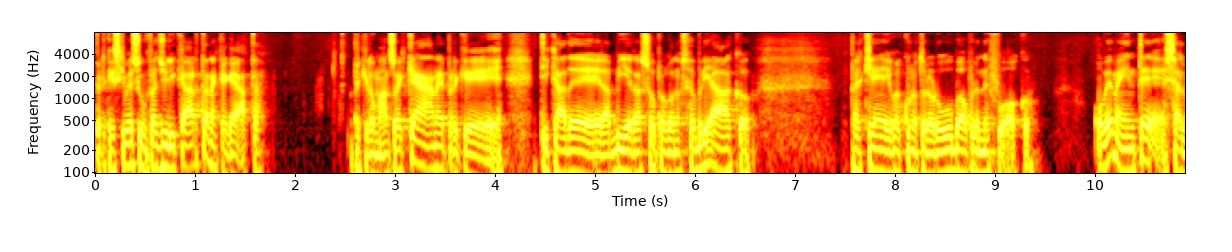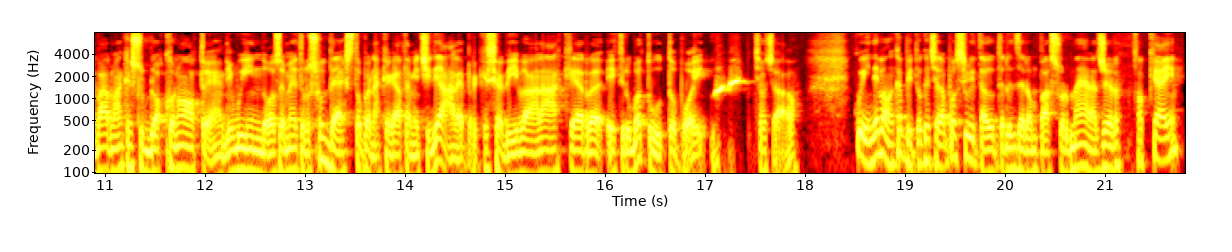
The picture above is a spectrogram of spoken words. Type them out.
Perché scrivere su un foglio di carta è una cagata. Perché lo mangia il cane, perché ti cade la birra sopra quando sei ubriaco, perché qualcuno te lo ruba o prende fuoco. Ovviamente salvarlo anche sul blocco note di Windows e metterlo sul desktop è una cagata micidiale perché se arriva l'hacker e ti ruba tutto poi ciao ciao. Quindi abbiamo capito che c'è la possibilità di utilizzare un password manager, ok?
